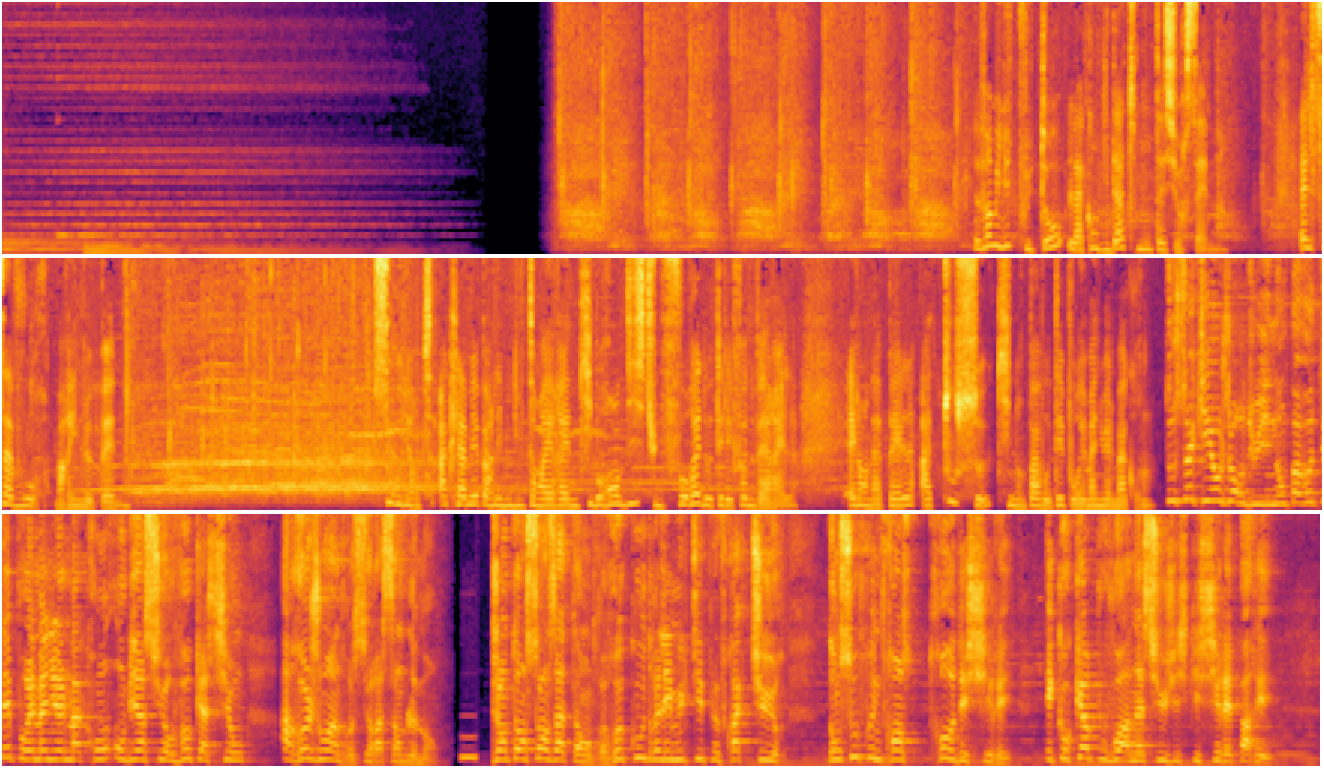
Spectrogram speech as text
20 minutes plus tôt, la candidate montait sur scène. Elle savoure Marine Le Pen. Souriante, acclamée par les militants RN qui brandissent une forêt de téléphones vers elle. Elle en appelle à tous ceux qui n'ont pas voté pour Emmanuel Macron. Tous ceux qui aujourd'hui n'ont pas voté pour Emmanuel Macron ont bien sûr vocation à rejoindre ce rassemblement. J'entends sans attendre recoudre les multiples fractures dont souffre une France trop déchirée et qu'aucun pouvoir n'a su jusqu'ici réparer.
